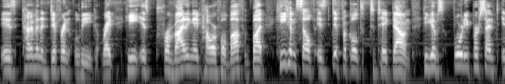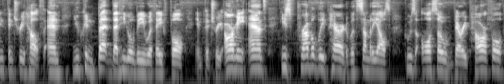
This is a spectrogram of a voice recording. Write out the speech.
is kind of in a different league right? He is providing a powerful buff but he himself is difficult to take down. He gives 40 percent infantry health and you can bet that he will be with a full infantry army and he's probably paired with somebody else who's also very powerful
